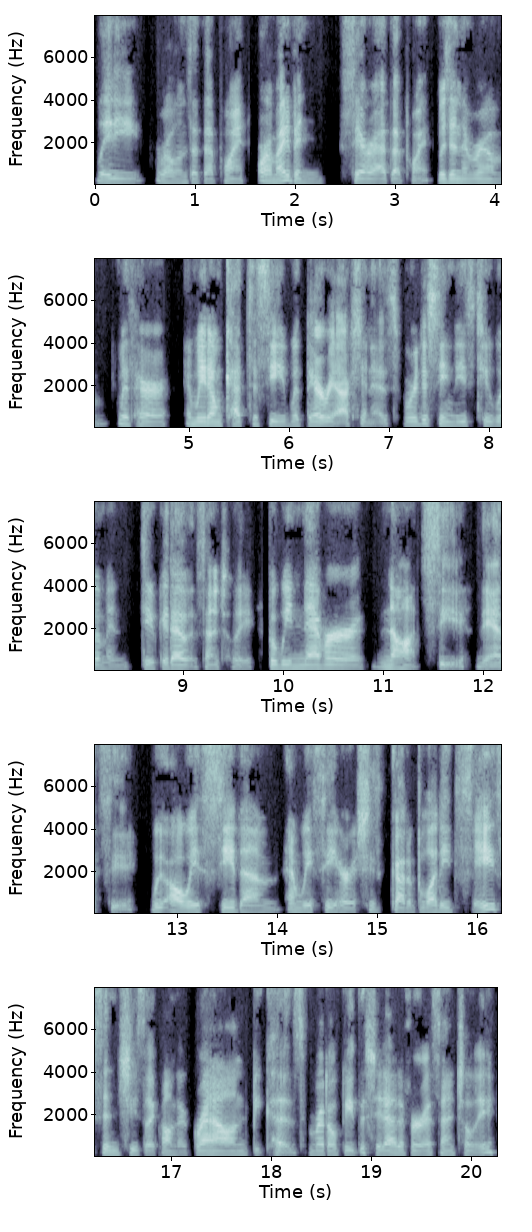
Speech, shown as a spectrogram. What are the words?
Lady Rowlands at that point, or it might have been Sarah at that point, was in the room with her, and we don't get to see what their reaction is. We're just seeing these two women duke it out essentially, but we never not see Nancy. We always see them and we see her. She's got a bloodied face and she's like on the ground because Myrtle beat the shit out of her essentially.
